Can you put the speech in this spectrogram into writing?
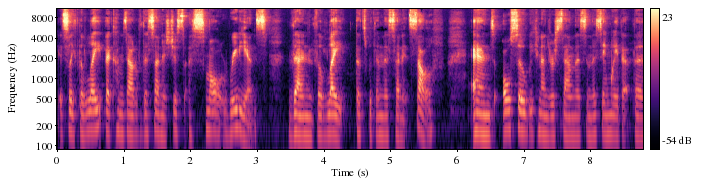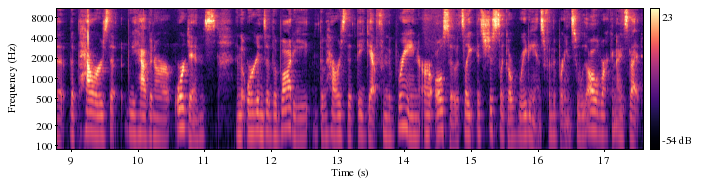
it's like the light that comes out of the sun is just a small radiance than the light that's within the sun itself. And also, we can understand this in the same way that the, the powers that we have in our organs and the organs of the body, the powers that they get from the brain, are also, it's like, it's just like a radiance from the brain. So we all recognize that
